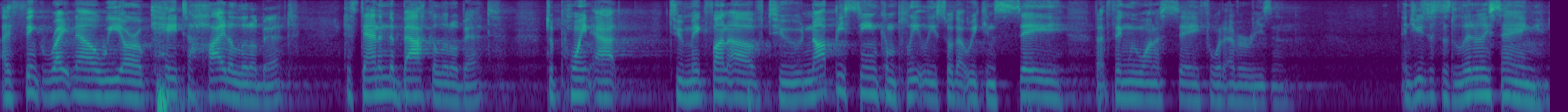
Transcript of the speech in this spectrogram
I think right now we are okay to hide a little bit, to stand in the back a little bit, to point at to make fun of, to not be seen completely so that we can say that thing we want to say for whatever reason. And Jesus is literally saying,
